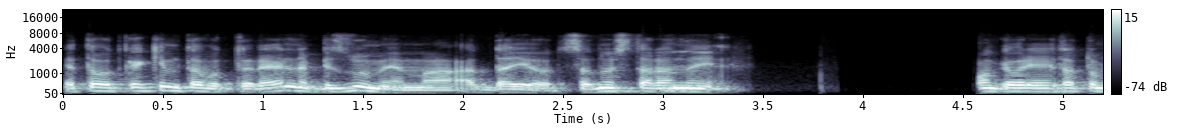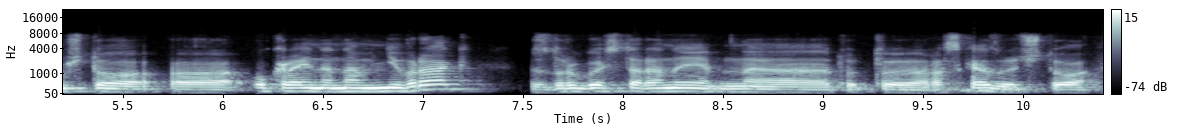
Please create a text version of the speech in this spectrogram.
это вот каким-то вот реально безумием отдает? С одной стороны, он говорит о том, что э, Украина нам не враг, с другой стороны, э, тут рассказывают, что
